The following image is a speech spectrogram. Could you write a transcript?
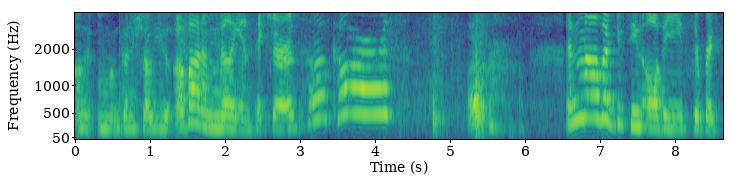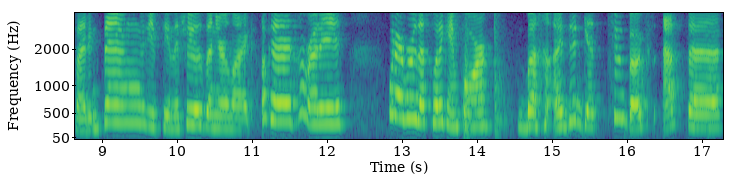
I'm gonna show you about a million pictures of course. And now that you've seen all these super exciting things you've seen the shoes and you're like okay already whatever that's what I came for but I did get two books at the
